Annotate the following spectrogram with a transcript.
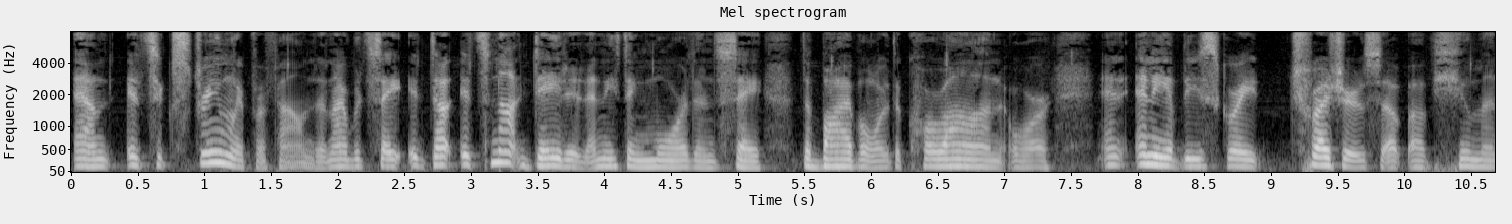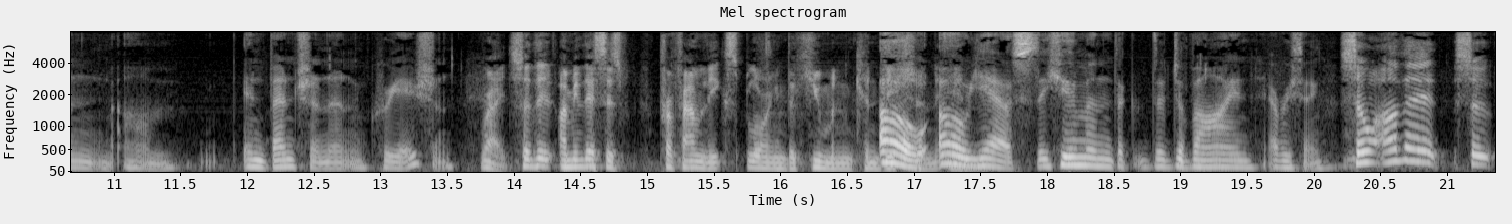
and it's extremely profound. And I would say it do, it's not dated anything more than, say, the Bible or the Quran or an, any of these great treasures of, of human um, invention and creation. Right. So, the, I mean, this is profoundly exploring the human condition. Oh, oh in- yes, the human, the, the divine, everything. So are there? So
